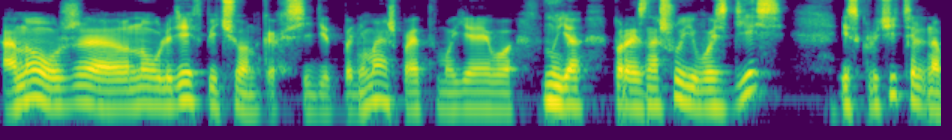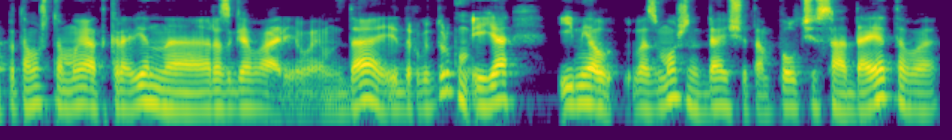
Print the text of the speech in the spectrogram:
оно уже ну, у людей в печенках сидит, понимаешь? Поэтому я его, ну, я произношу его здесь исключительно потому, что мы откровенно разговариваем, да, и друг с другом. И я имел возможность, да, еще там полчаса до этого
